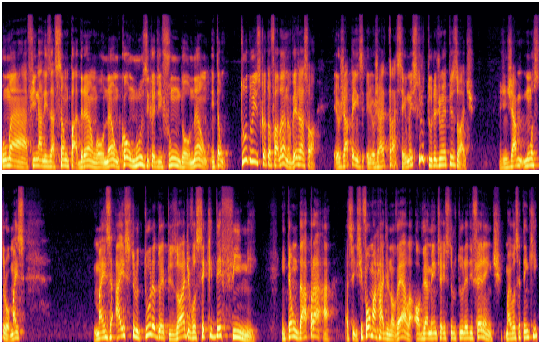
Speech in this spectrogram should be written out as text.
uma finalização padrão ou não, com música de fundo ou não. Então, tudo isso que eu estou falando, veja só, eu já pensei, eu já tracei uma estrutura de um episódio. A gente já mostrou, mas mas a estrutura do episódio você que define. Então dá para assim, se for uma radionovela, obviamente a estrutura é diferente, mas você tem que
